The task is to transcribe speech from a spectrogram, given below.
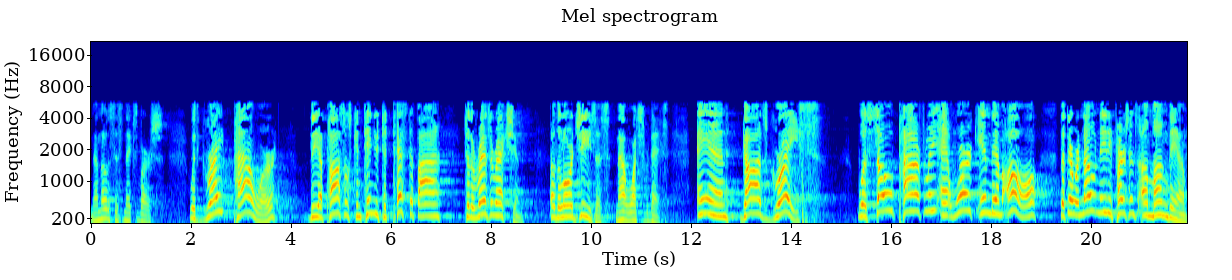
Now notice this next verse. With great power, the apostles continued to testify to the resurrection of the Lord Jesus. Now watch for next. And God's grace was so powerfully at work in them all that there were no needy persons among them.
